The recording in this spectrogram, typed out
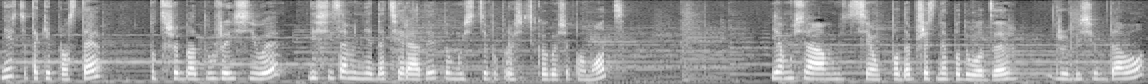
Nie jest to takie proste, potrzeba dużej siły. Jeśli sami nie dacie rady, to musicie poprosić kogoś o pomoc. Ja musiałam się podeprzeć na podłodze, żeby się udało.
